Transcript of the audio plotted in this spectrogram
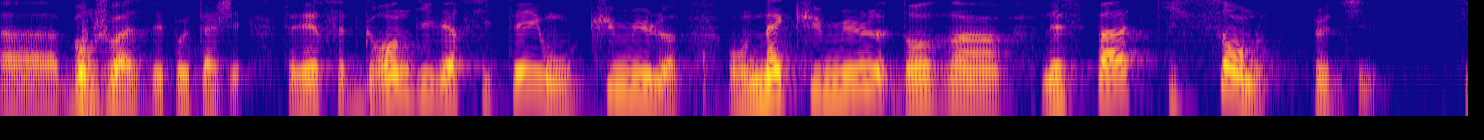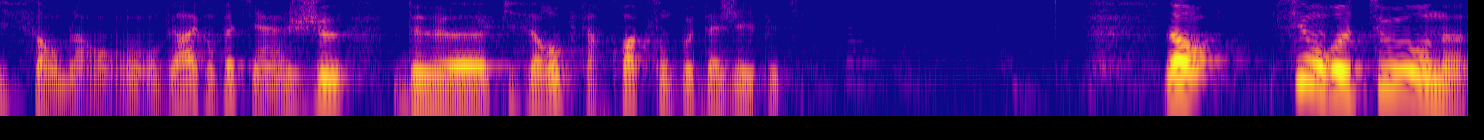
euh, bourgeoise des potagers. C'est-à-dire cette grande diversité où on cumule, on accumule dans un espace qui semble petit, qui semble. Hein. On, verra qu'en fait, il y a un jeu de Pissarro pour faire croire que son potager est petit. Alors, si on retourne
